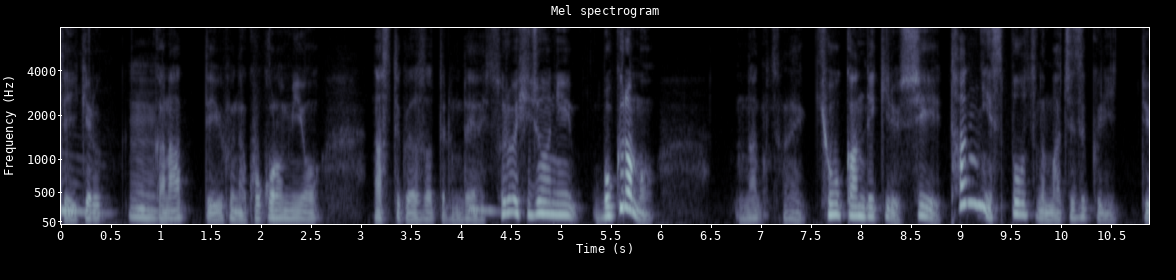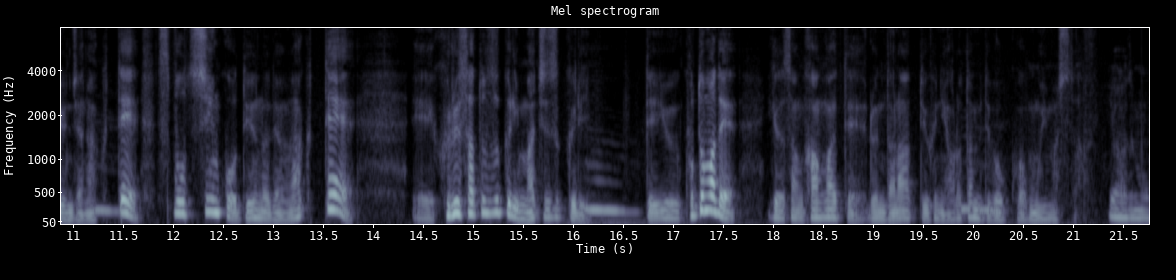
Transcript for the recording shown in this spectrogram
ていけるかなっていうふうな試みをなすってくださってるので、それは非常に僕らも何ていうんですかね共感できるし単にスポーツのまちづくりっていうんじゃなくて、スポーツ振興というのではなくて、えー、ふるさとづくりまちづくりっていうことまで池田さん考えてるんだなっていうふうに改めて僕は思いました。いやでも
